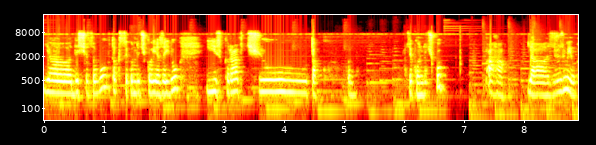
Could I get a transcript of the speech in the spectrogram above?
я дещо забув. Так, секундочку, я зайду і скрафчу. Так, секундочку. Ага, я зрозумів.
